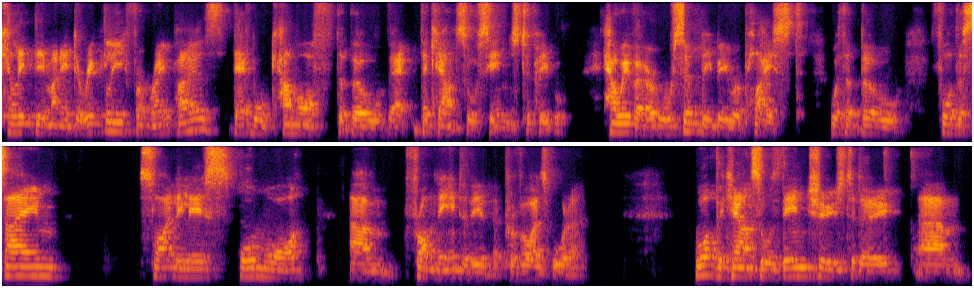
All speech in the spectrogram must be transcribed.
collect their money directly from ratepayers, that will come off the bill that the council sends to people. However, it will simply be replaced with a bill for the same, slightly less or more um, from the entity that provides water. What the councils then choose to do um,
